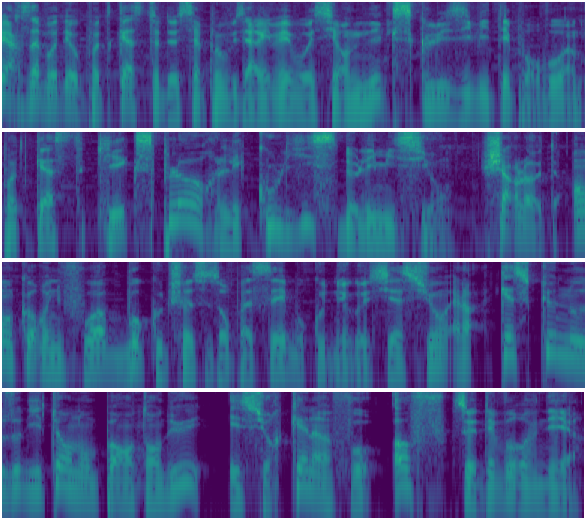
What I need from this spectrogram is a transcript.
Chers abonnés au podcast de Ça peut vous arriver, voici en exclusivité pour vous un podcast qui explore les coulisses de l'émission. Charlotte, encore une fois, beaucoup de choses se sont passées, beaucoup de négociations. Alors, qu'est-ce que nos auditeurs n'ont pas entendu et sur quelle info off souhaitez-vous revenir?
